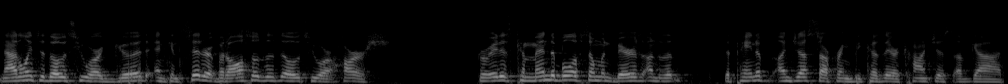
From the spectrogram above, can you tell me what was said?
not only to those who are good and considerate, but also to those who are harsh. For it is commendable if someone bears under the, the pain of unjust suffering because they are conscious of God.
